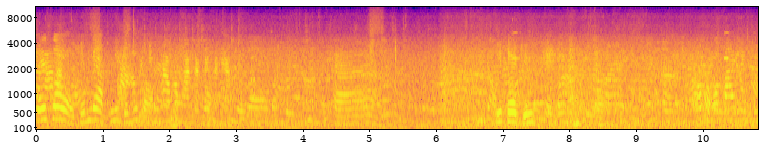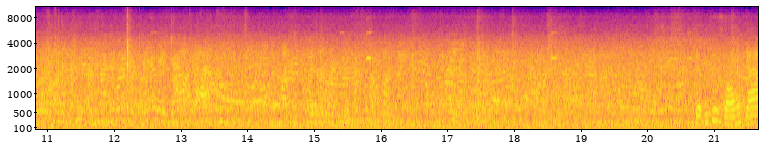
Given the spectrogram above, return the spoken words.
ไฟเซอร์เข็มแรกนี่เข็มที่สองข้าวประมาณจากไหนคะเนี่ยเดี๋ยวรอวัคซีนค่ะนี่เคยกินเขาบอกว่าป้ายเป็นเข็มที่สองจ้า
